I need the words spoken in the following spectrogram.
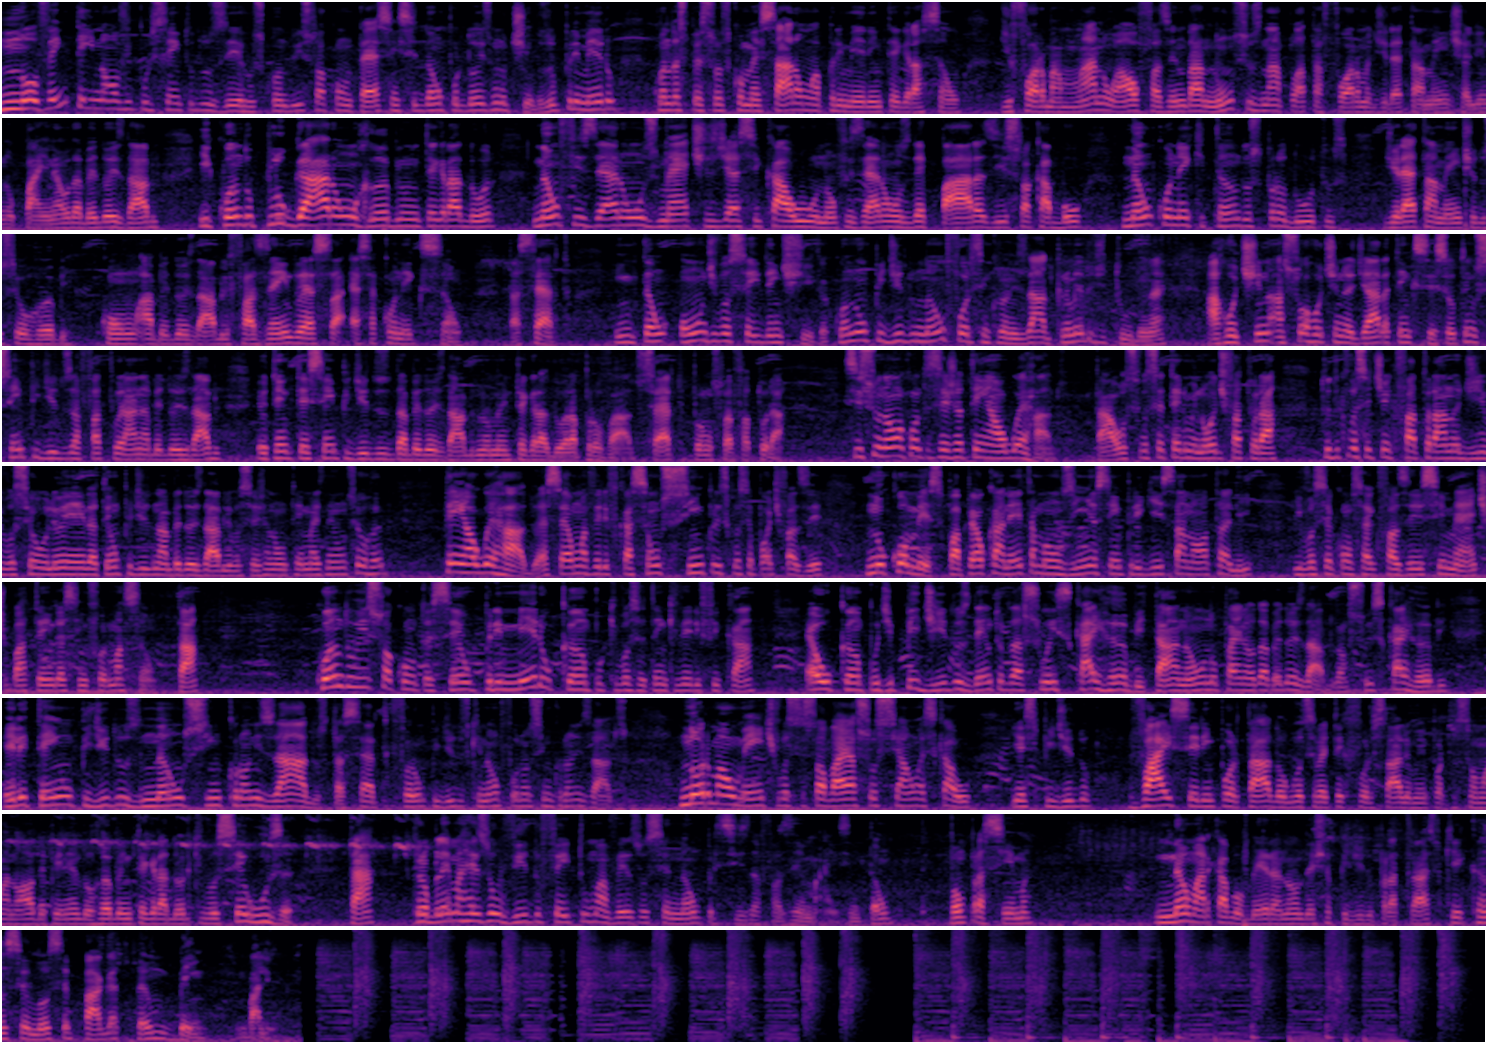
99% dos erros, quando isso acontece, se dão por dois motivos. O primeiro, quando as pessoas começaram uma primeira integração de forma manual, fazendo anúncios na plataforma diretamente ali no painel da B2W, e quando plugaram um hub, um integrador, não fizeram os matches de SKU, não fizeram os deparas, e isso acabou não conectando os produtos diretamente do seu hub com a B2W, fazendo essa, essa conexão, tá certo? Então, onde você identifica? Quando um pedido não for sincronizado, primeiro de tudo, né? A, rotina, a sua rotina diária tem que ser, se eu tenho 100 pedidos a faturar na B2W, eu tenho que ter 100 pedidos da B2W no meu integrador aprovado, certo? Prontos para faturar. Se isso não acontecer, já tem algo errado, tá? Ou se você terminou de faturar tudo que você tinha que faturar no dia, você olhou e ainda tem um pedido na B2W e você já não tem mais nenhum no seu hub, tem algo errado. Essa é uma verificação simples que você pode fazer no começo. Papel, caneta, mãozinha, sem preguiça, anota ali e você consegue fazer esse match batendo essa informação, tá? Quando isso acontecer, o primeiro campo que você tem que verificar é o campo de pedidos dentro da sua SkyHub, tá? Não no painel da B2W, na sua SkyHub. Ele tem um pedidos não sincronizados, tá certo? Que foram pedidos que não foram sincronizados. Normalmente você só vai associar um SKU e esse pedido vai ser importado ou você vai ter que forçar uma importação manual dependendo do hub integrador que você usa, tá? Problema resolvido, feito uma vez, você não precisa fazer mais. Então, vamos para cima, não marca bobeira, não deixa pedido para trás, porque cancelou, você paga também. Valeu!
